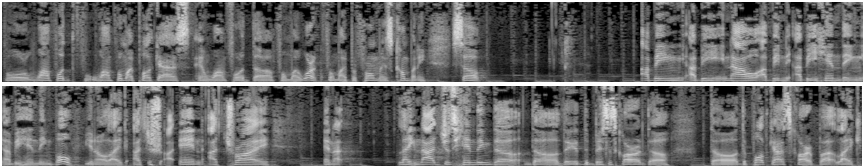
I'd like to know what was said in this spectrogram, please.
for one for, for one for my podcast and one for the for my work for my performance company. So I've been I've been now I've been I've been handing I've been handing both. You know, like I and I try and I like not just handing the the the, the business card the the the podcast card, but like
